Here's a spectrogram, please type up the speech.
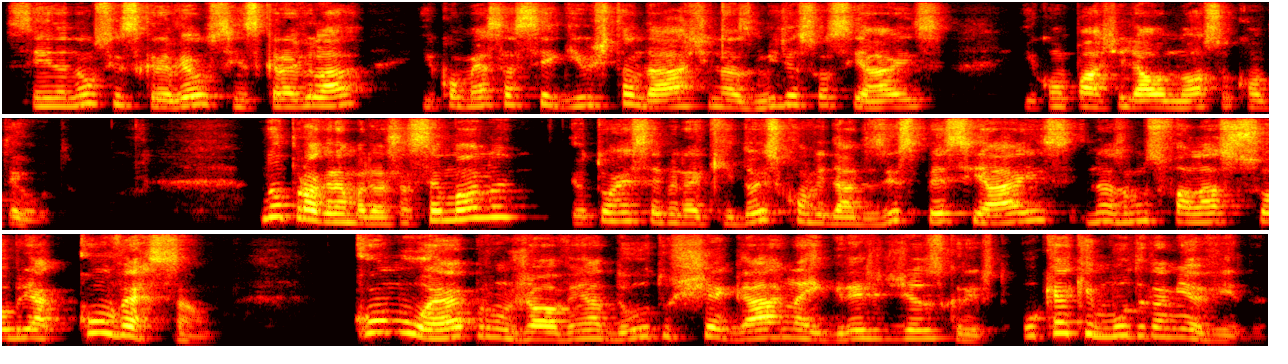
se ainda não se inscreveu, se inscreve lá e começa a seguir o estandarte nas mídias sociais e compartilhar o nosso conteúdo. No programa dessa semana, eu estou recebendo aqui dois convidados especiais e nós vamos falar sobre a conversão. Como é para um jovem adulto chegar na Igreja de Jesus Cristo? O que é que muda na minha vida?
